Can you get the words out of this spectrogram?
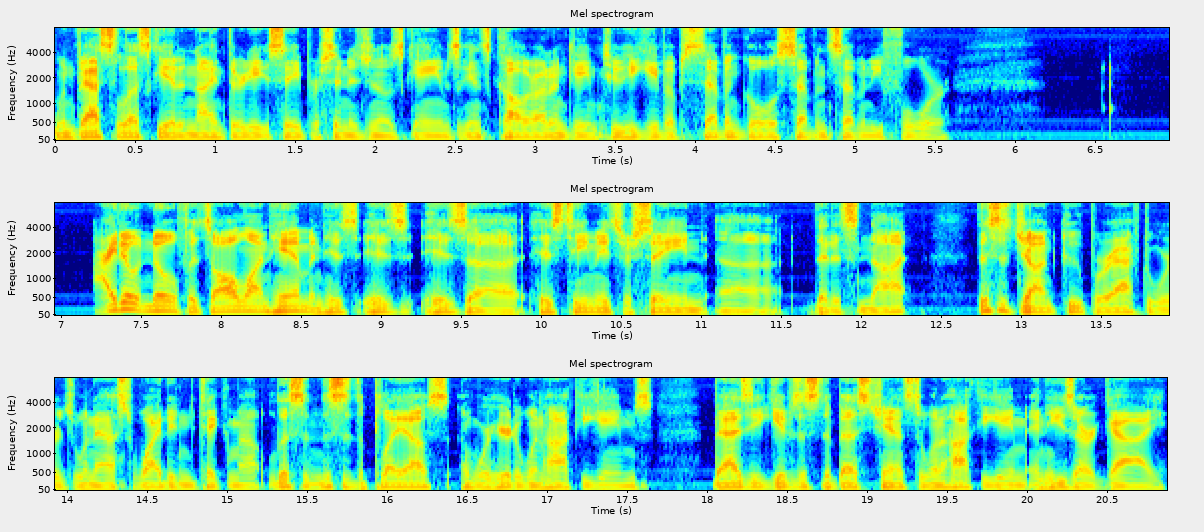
When Vasilevskiy had a 938 save percentage in those games against Colorado in Game Two, he gave up seven goals, 774. I don't know if it's all on him and his his his uh, his teammates are saying uh, that it's not. This is Jon Cooper afterwards when asked why didn't you take him out. Listen, this is the playoffs and we're here to win hockey games. Vazzy gives us the best chance to win a hockey game and he's our guy.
